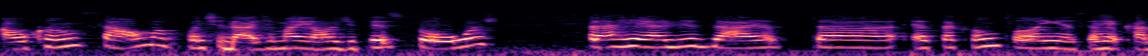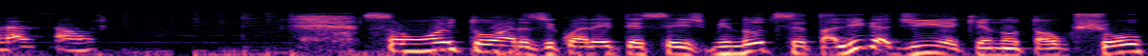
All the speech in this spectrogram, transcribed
alcançar uma quantidade maior de pessoas para realizar essa, essa campanha, essa arrecadação. São 8 horas e 46 minutos, você está ligadinho aqui no Talk Show.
